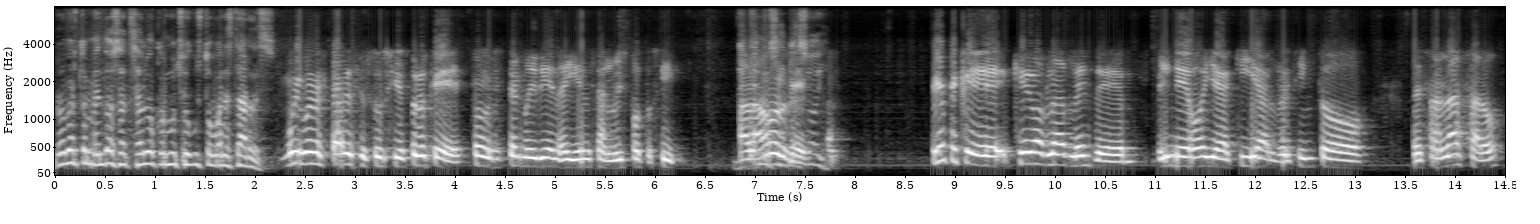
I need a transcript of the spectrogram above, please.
Roberto Mendoza, te saludo con mucho gusto. Buenas tardes. Muy buenas tardes, Jesús, y espero que todos estén muy bien ahí en San Luis Potosí. A la orden. Fíjate que quiero hablarles de. Vine hoy aquí al recinto de San Lázaro,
